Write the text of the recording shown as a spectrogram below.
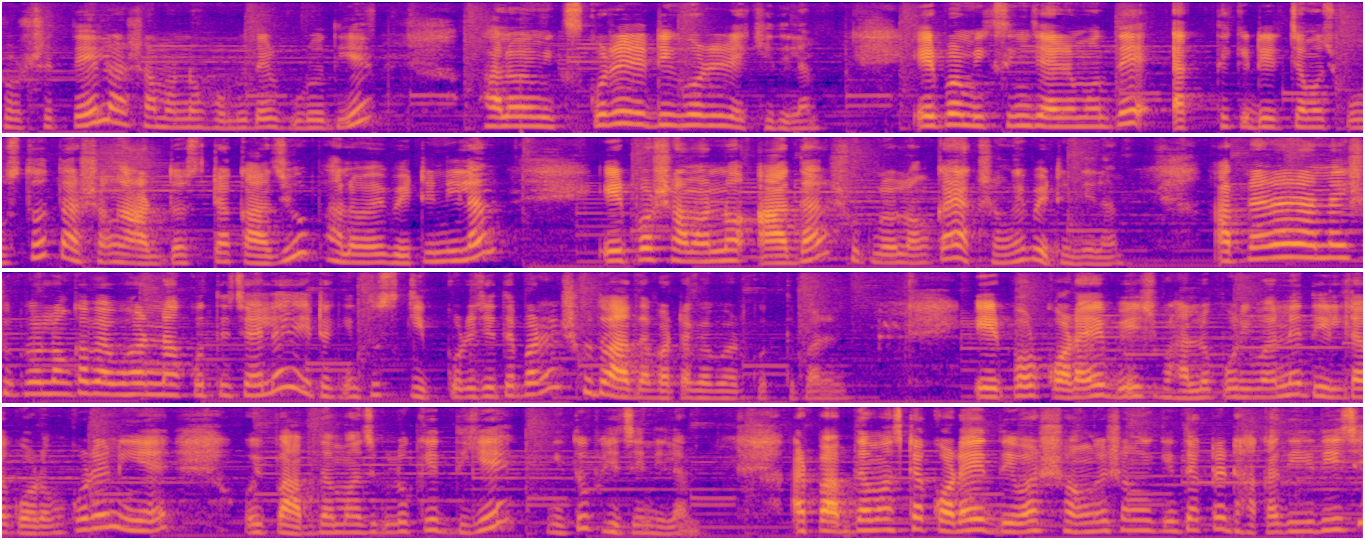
সর্ষের তেল আর সামান্য হলুদের গুঁড়ো দিয়ে ভালোভাবে মিক্স করে রেডি করে রেখে দিলাম। এরপর মিক্সিং জারের মধ্যে এক থেকে দেড় চামচ পোস্ত, তার সঙ্গে আট দশটা কাজু ভালোভাবে বেটে নিলাম। এরপর সামান্য আদা, শুকনো লঙ্কা একসঙ্গে বেটে নিলাম। আপনারা রান্নায় শুকনো লঙ্কা ব্যবহার না করতে চাইলে এটা কিন্তু স্কিপ করে যেতে পারেন, শুধু আদা বাটা ব্যবহার করতে পারেন। এরপর কড়াইয়ে বেশ ভালো পরিমাণে তেলটা গরম করে নিয়ে ওই পাবদা মাছগুলোকে দিয়ে কিন্তু ভেজে নিলাম। আর পাবদা মাছটা কড়াইয়ে দেওয়ার সঙ্গে সঙ্গে কিন্তু একটা ঢাকা দিয়ে দিয়েছি,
